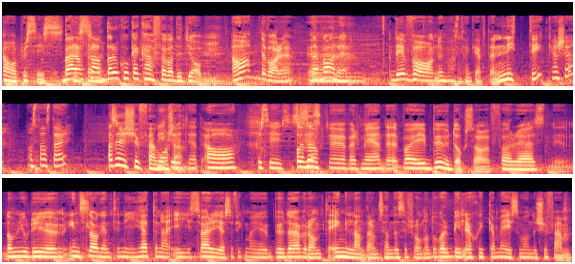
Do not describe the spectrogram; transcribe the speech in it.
Ja, precis. Bära sladdar och koka kaffe var ditt jobb. Ja, det var det. När var det? Eh, Det var, nu måste jag tänka efter, 90 kanske? Någonstans där. Alltså det är 25 år 90, sedan. 91. Ja, precis. Sen, Och sen- åkte jag över med, var jag i bud också för eh, de gjorde ju inslagen till nyheterna i Sverige så fick man ju buda över dem till England där de sändes ifrån och då var det billigare att skicka mig som var under 25.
